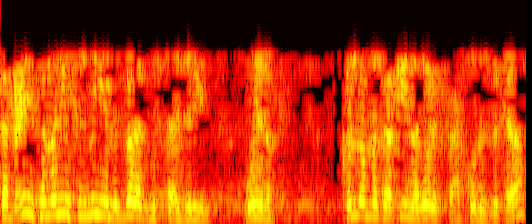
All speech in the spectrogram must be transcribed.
سبعين ثمانين في المية من البلد مستأجرين. وينك؟ كلهم مساكين هذول يستحقون الزكاة؟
